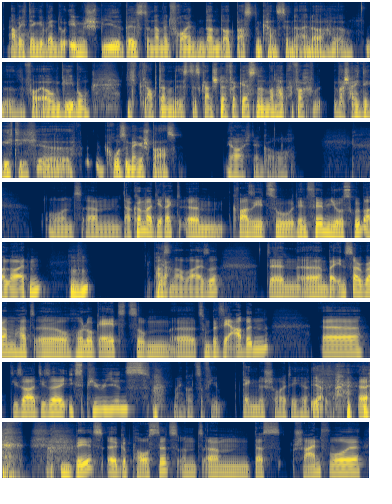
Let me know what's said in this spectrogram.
Aber ich denke, wenn du im Spiel bist und dann mit Freunden dann dort basteln kannst in einer äh, VR-Umgebung, ich glaube, dann ist das ganz schnell vergessen und man hat einfach wahrscheinlich eine richtig äh, große Menge Spaß. Ja, ich denke auch. Und ähm, da können wir direkt ähm, quasi zu den Film-News rüberleiten, Mhm. passenderweise. Denn ähm, bei Instagram hat äh, Hologate zum, äh, zum Bewerben äh, dieser, dieser Experience, mein Gott, so viel Englisch heute hier, Ja, äh, ein Bild äh, gepostet und ähm, das scheint wohl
